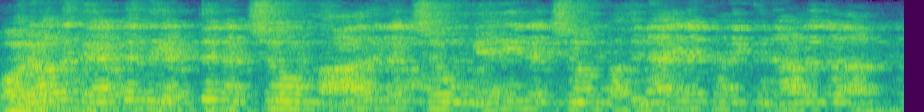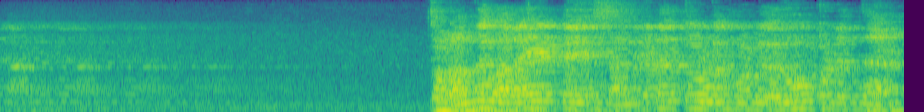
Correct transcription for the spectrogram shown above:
ഓരോന്ന് കേട്ടത് എട്ട് ലക്ഷവും ആറ് ലക്ഷവും ഏഴ് ലക്ഷവും പതിനായിരക്കണക്കിന് ആളുകളാണ്. തുറന്നു പറയട്ടെ സങ്കടത്തോട് കൂടി ഓർമ്മപ്പെടുത്താണ്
